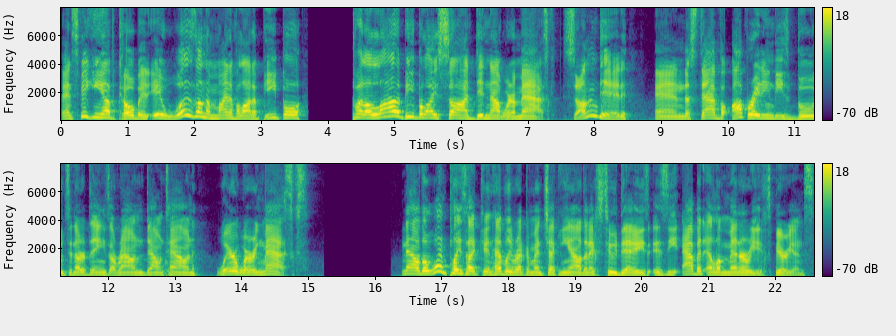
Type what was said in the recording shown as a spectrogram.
And speaking of COVID, it was on the mind of a lot of people, but a lot of people I saw did not wear a mask. Some did, and the staff operating these booths and other things around downtown were wearing masks. Now, the one place I can heavily recommend checking out the next two days is the Abbott Elementary experience.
